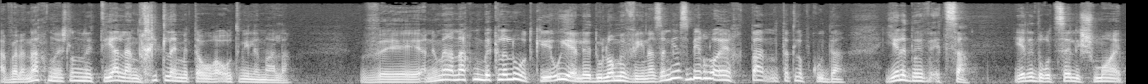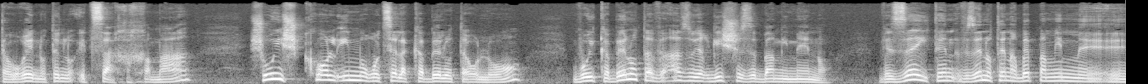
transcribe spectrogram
אבל אנחנו, יש לנו נטייה להנחית להם את ההוראות מלמעלה. ואני אומר, אנחנו בכללות, כי הוא ילד, הוא לא מבין, אז אני אסביר לו איך, נותנת לו פקודה. ילד אוהב עצה. ילד רוצה לשמוע את ההורה, נותן לו עצה חכמה, שהוא ישקול אם הוא רוצה לקבל אותה או לא, והוא יקבל אותה, ואז הוא ירגיש שזה בא ממנו. וזה, ייתן, וזה נותן הרבה פעמים, אה, אה,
